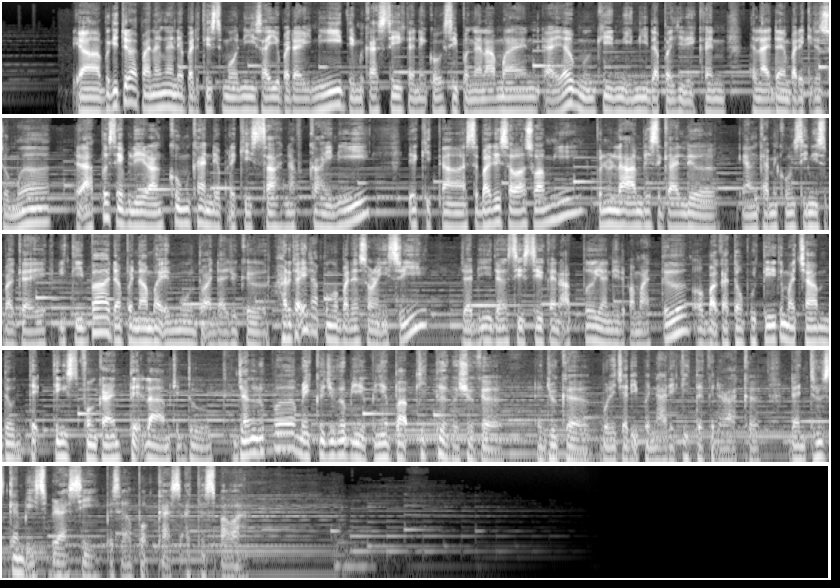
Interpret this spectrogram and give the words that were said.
Ya, begitulah pandangan daripada testimoni saya pada hari ini. Terima kasih kerana kongsi pengalaman. Uh, ya, mungkin ini dapat jadikan teladan pada kita semua. Dan apa saya boleh rangkumkan daripada kisah nafkah ini, ya kita uh, sebagai seorang suami perlulah ambil segala yang kami kongsi ini sebagai itibar dan penambah ilmu untuk anda juga. Hargailah pengorbanan seorang isteri jadi jangan sisirkan apa yang di depan mata Obat kantong putih tu macam Don't take things for granted lah Macam tu Jangan lupa mereka juga punya penyebab kita ke syurga dan juga boleh jadi penarik kita ke neraka dan teruskan berinspirasi bersama podcast atas bawah.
